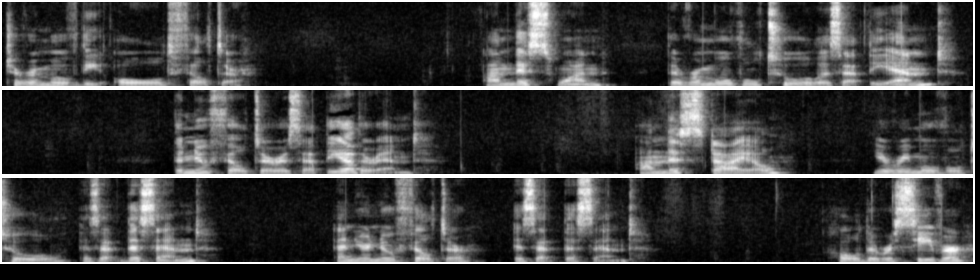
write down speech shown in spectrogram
to remove the old filter. On this one, the removal tool is at the end. The new filter is at the other end. On this style, your removal tool is at this end and your new filter is at this end. Hold the receiver,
